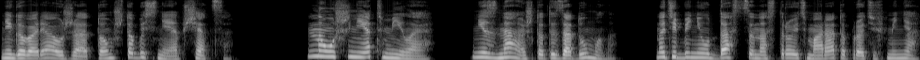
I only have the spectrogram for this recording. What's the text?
не говоря уже о том, чтобы с ней общаться. «Ну уж нет, милая. Не знаю, что ты задумала, но тебе не удастся настроить Марата против меня,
